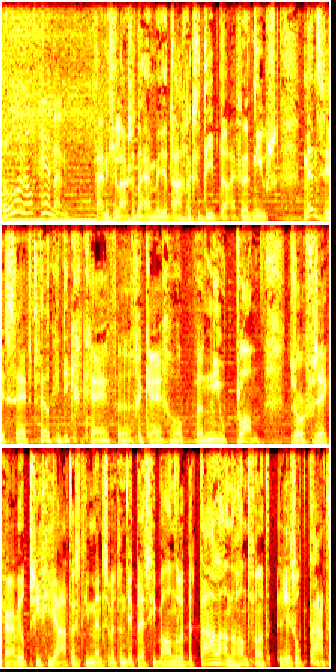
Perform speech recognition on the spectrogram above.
Roelof Hemmen. Fijn dat je luistert naar hem in je dagelijkse deep dive in het nieuws. Mensis heeft veel kritiek gekregen, gekregen op een nieuw plan. De zorgverzekeraar wil psychiaters die mensen met een depressie behandelen betalen aan de hand van het resultaat.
